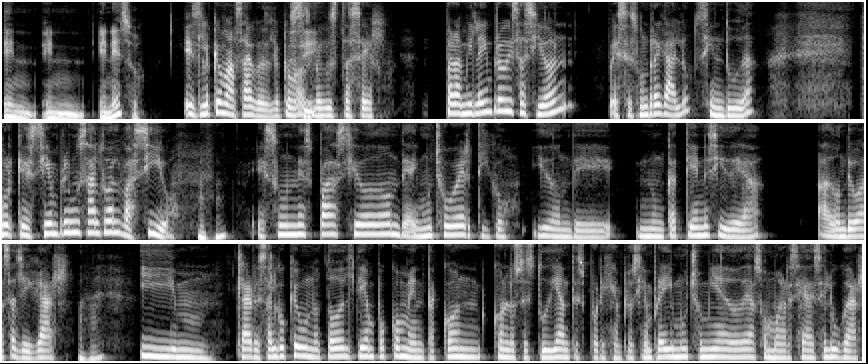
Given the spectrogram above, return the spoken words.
en, en, en eso. Es lo que más hago, es lo que más Sí. me gusta hacer. Para mí la improvisación, pues es un regalo, sin duda, porque es siempre un salto al vacío. Es un espacio donde hay mucho vértigo y donde nunca tienes idea a dónde vas a llegar. Y mm, claro, es algo que uno todo el tiempo comenta con, con los estudiantes, por ejemplo. Siempre hay mucho miedo de asomarse a ese lugar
